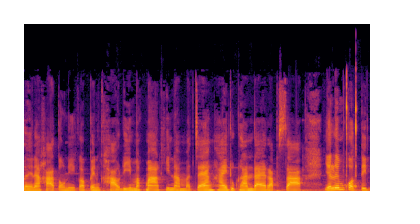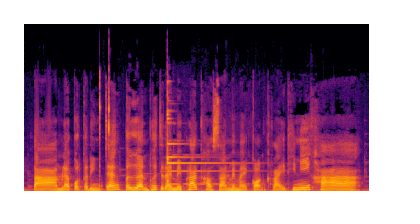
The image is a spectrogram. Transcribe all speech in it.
เลยนะคะ ตรงนี้ก็เป็นข่าวดีมาก ๆ ที่นำมาแจ้งให้ทุกท่านได้รับทราบ อย่าลืมกดติดตามและกดกระดิ่งแจ้งเตือน เพื่อจะได้ไม่พลาดข่าวสารใหม่ ๆ ก่อนใครที่นี่ค่ะ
